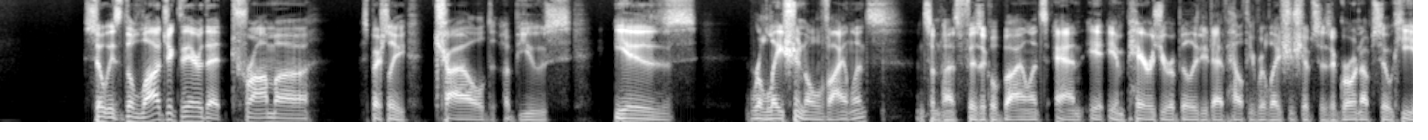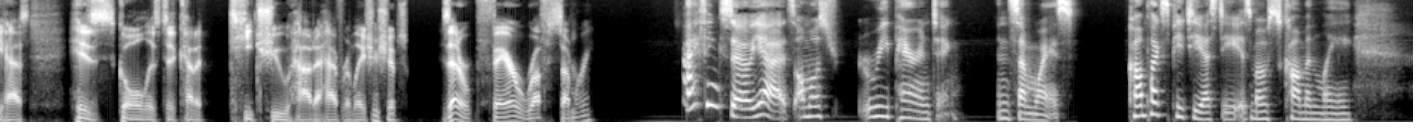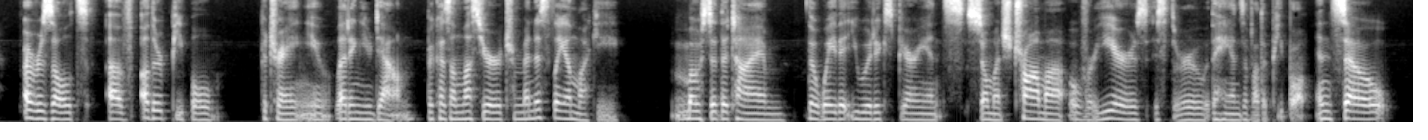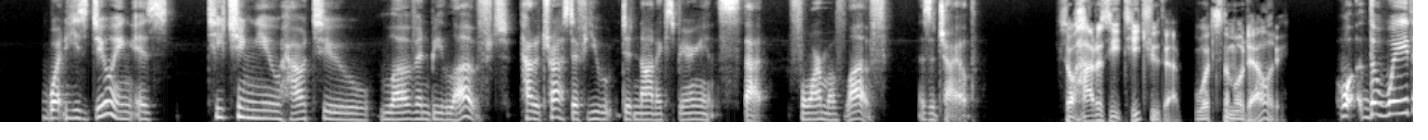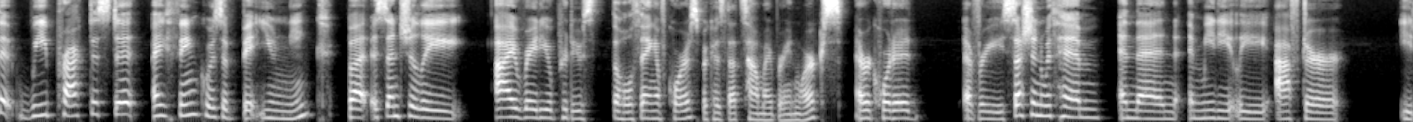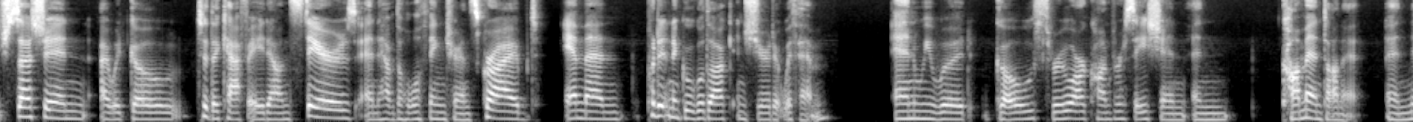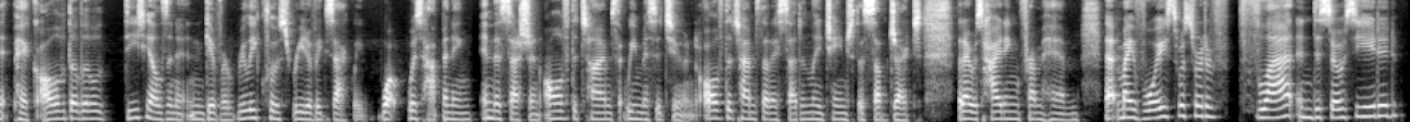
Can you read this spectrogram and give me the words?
So, is the logic there that trauma, especially child abuse, is relational violence and sometimes physical violence, and it impairs your ability to have healthy relationships as a grown up? So, he has his goal is to kind of teach you how to have relationships. Is that a fair, rough summary? I think so. Yeah. It's almost reparenting in some ways. Complex PTSD is most commonly a result of other people betraying you, letting you down, because unless you're tremendously unlucky, most of the time, the way that you would experience so much trauma over years is through the hands of other people. And so, what he's doing is teaching you how to love and be loved, how to trust if you did not experience that form of love as a child. So, how does he teach you that? What's the modality? Well, the way that we practiced it, I think, was a bit unique, but essentially, I radio produced the whole thing, of course, because that's how my brain works. I recorded every session with him. And then immediately after each session, I would go to the cafe downstairs and have the whole thing transcribed and then put it in a Google Doc and shared it with him. And we would go through our conversation and comment on it and nitpick all of the little details in it and give a really close read of exactly what was happening in the session, all of the times that we misattuned, all of the times that I suddenly changed the subject, that I was hiding from him, that my voice was sort of flat and dissociated.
